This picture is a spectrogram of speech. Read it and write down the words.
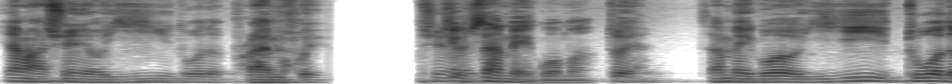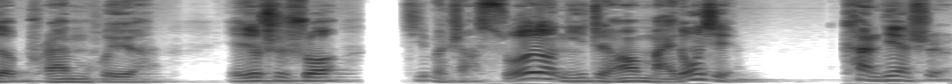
亚马逊有一亿多的 Prime 会员，就是在美国吗？对，在美国有一亿多的 Prime 会员，也就是说，基本上所有你只要买东西、看电视，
